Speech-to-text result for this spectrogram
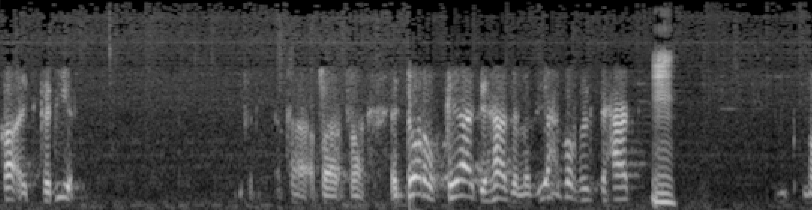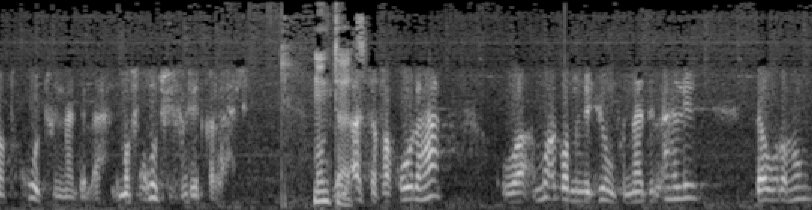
قائد كبير. فالدور القيادي هذا الذي يحضر في الاتحاد. مفقود في النادي الأهلي مفقود في فريق الأهلي. ممتاز. للأسف أقولها ومعظم النجوم في النادي الأهلي دورهم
